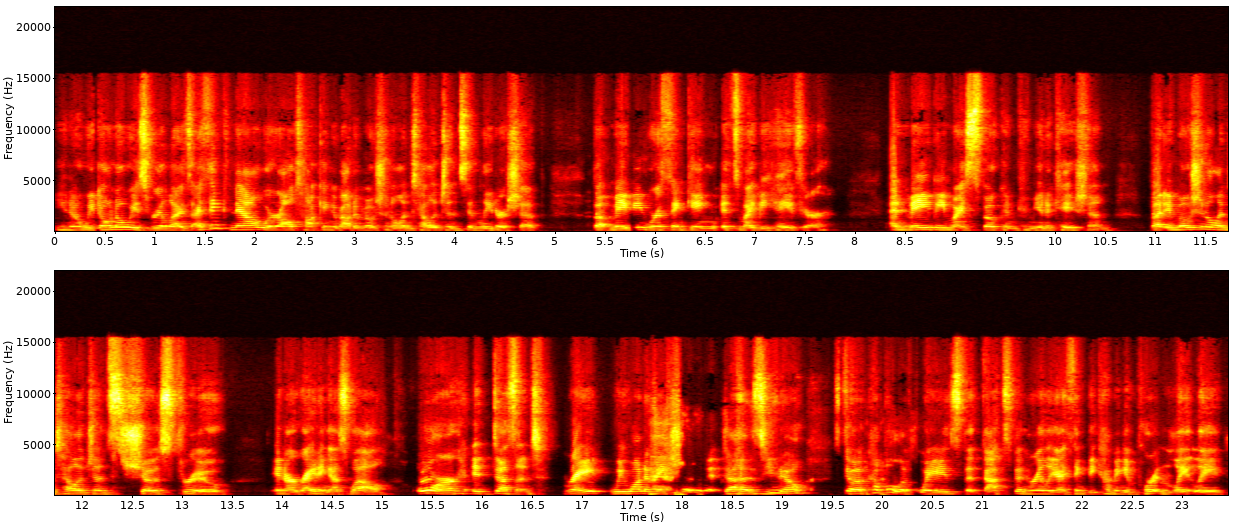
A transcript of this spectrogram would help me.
you know, we don't always realize. I think now we're all talking about emotional intelligence in leadership, but maybe we're thinking it's my behavior and maybe my spoken communication. But emotional intelligence shows through in our writing as well, or it doesn't, right? We want to make sure that it does, you know? So, a couple of ways that that's been really, I think, becoming important lately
